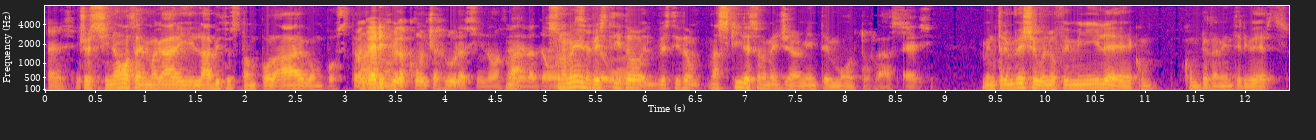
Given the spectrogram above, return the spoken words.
Eh sì. Cioè si nota che magari l'abito sta un po' largo, un po' strano. Magari più l'acconciatura si nota Ma nella donna. secondo me il vestito, il vestito maschile secondo me generalmente è molto classico. Eh sì. Mentre invece quello femminile è com- completamente diverso.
